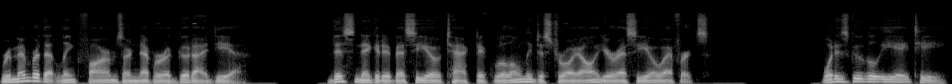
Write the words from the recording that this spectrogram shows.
Remember that link farms are never a good idea. This negative SEO tactic will only destroy all your SEO efforts. What is Google EAT?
